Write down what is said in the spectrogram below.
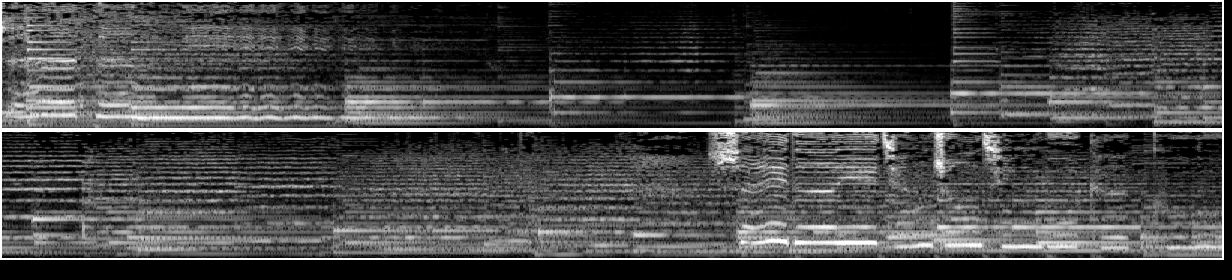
舍得你。谁的一见钟情不刻骨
